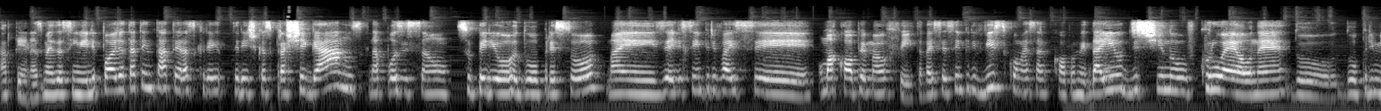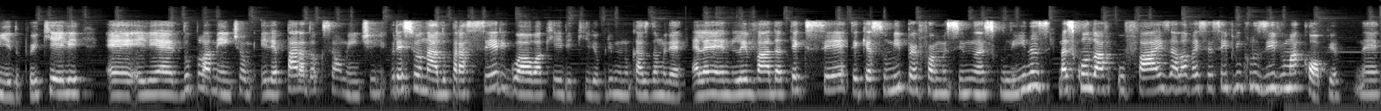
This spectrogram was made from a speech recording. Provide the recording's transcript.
apenas, mas assim assim, ele pode até tentar ter as características para chegar nos, na posição superior do opressor, mas ele sempre vai ser uma cópia mal feita, vai ser sempre visto como essa cópia. Daí o destino cruel, né, do, do oprimido, porque ele é, ele é duplamente, ele é paradoxalmente pressionado para ser igual àquele que ele oprime, no caso da mulher. Ela é levada a ter que ser, ter que assumir performances masculinas, mas quando a, o faz, ela vai ser sempre, inclusive, uma cópia, né?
